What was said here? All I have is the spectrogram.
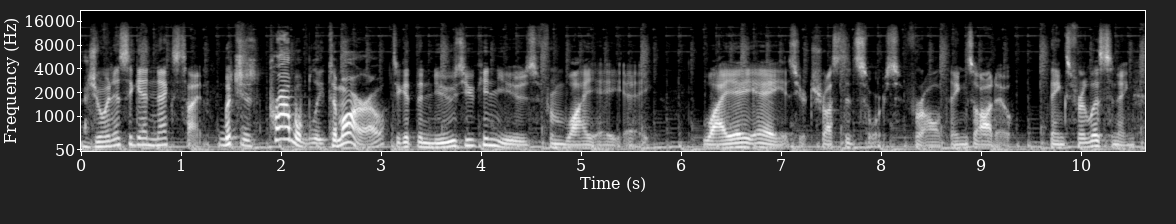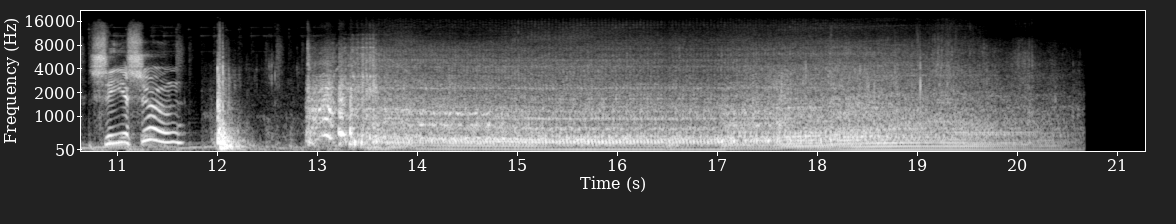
Join us again next time which is probably tomorrow. to get the news you can use from YAA. YAA is your trusted source for all things auto. Thanks for listening. See you soon.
